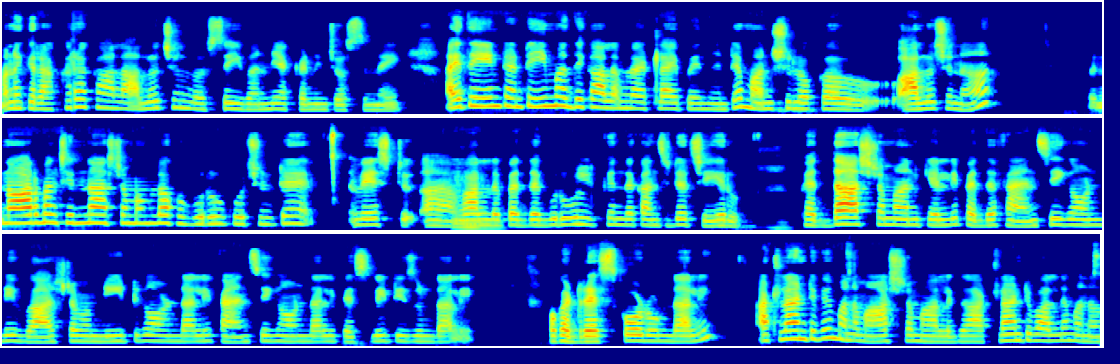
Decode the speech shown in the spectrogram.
మనకి రకరకాల ఆలోచనలు వస్తాయి ఇవన్నీ ఎక్కడి నుంచి వస్తున్నాయి. అయితే ఏంటంటే ఈ మధ్య కాలంలో ఎట్లా అయిపోయిందంటే మనుషులు ఒక ఆలోచన నార్మల్ చిన్న ఆశ్రమంలో ఒక గురువు కూర్చుంటే వేస్ట్. వాళ్ళ పెద్ద గురువుల కింద కన్సిడర్ చేయరు. పెద్ద ఆశ్రమానికి వెళ్ళి పెద్ద ఫ్యాన్సీగా ఉండి ఆశ్రమం నీట్గా ఉండాలి ఫ్యాన్సీగా ఉండాలి ఫెసిలిటీస్ ఉండాలి. ఒక డ్రెస్ కోడ్ ఉండాలి. అట్లాంటివి మనం ఆశ్రమాలుగా అట్లాంటి వాళ్ళనే మనం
